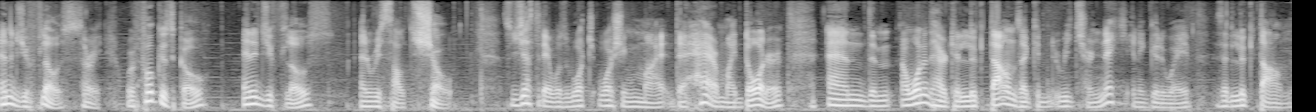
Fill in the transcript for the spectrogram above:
energy flows. Sorry, where focus go, energy flows, and results show. So yesterday I was watch, washing my the hair of my daughter, and um, I wanted her to look down so I could reach her neck in a good way. I said, "Look down,"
